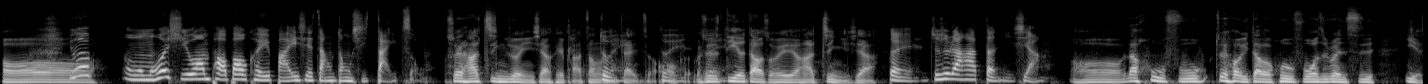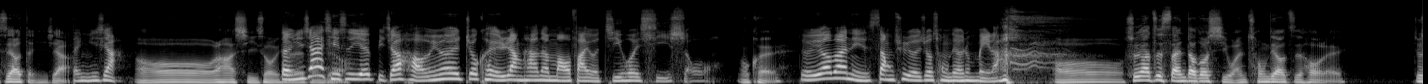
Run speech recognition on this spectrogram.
哦，因为嗯我们会希望泡泡可以把一些脏东西带走，所以它浸润一下，可以把脏东西带走。对就是第二道的时候会让它浸一下。对，就是让它等一下，哦，那护肤最后一道的护肤或是润丝也是要等一下。等一下，哦，让它吸收一下。等一下，其实也比较好，因为就可以让它的毛发有机会吸收。OK。对，要不然你上去了就冲掉就没啦。哦，所以它这三道都洗完冲掉之后嘞，就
